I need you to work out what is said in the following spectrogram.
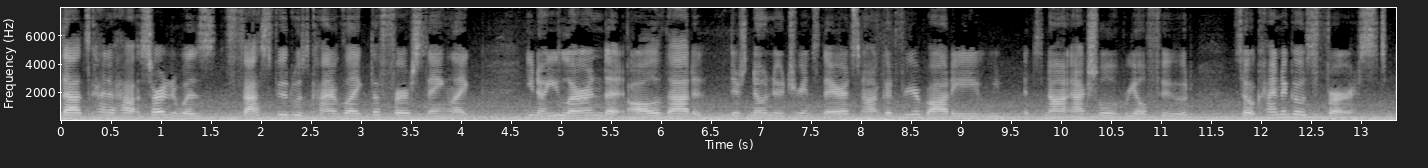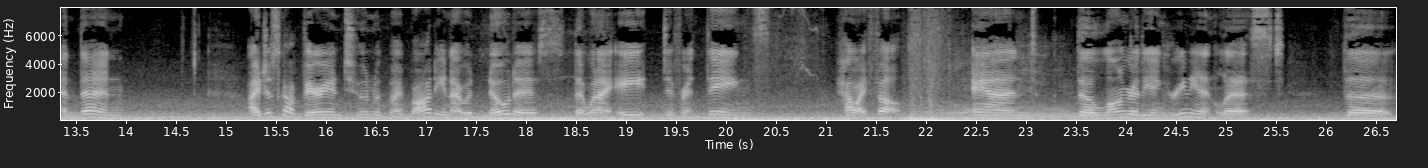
that's kind of how it started was fast food was kind of like the first thing like you know you learn that all of that it, there's no nutrients there it's not good for your body we, it's not actual real food so it kind of goes first and then I just got very in tune with my body and I would notice that when I ate different things how I felt and the longer the ingredient list the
